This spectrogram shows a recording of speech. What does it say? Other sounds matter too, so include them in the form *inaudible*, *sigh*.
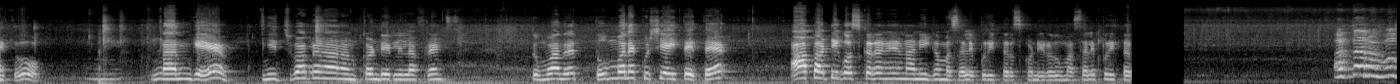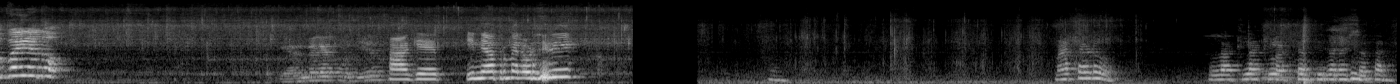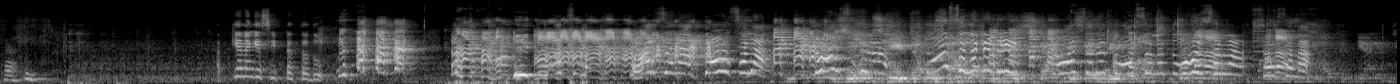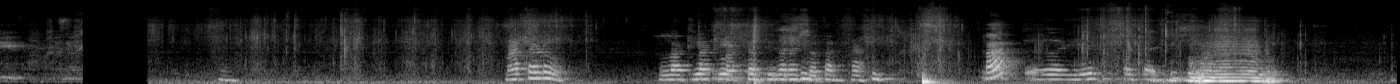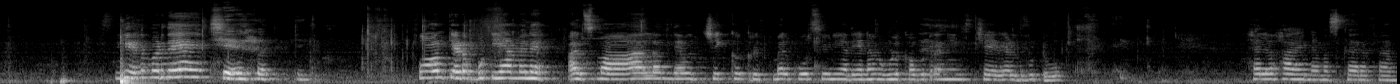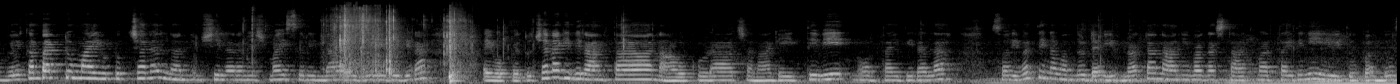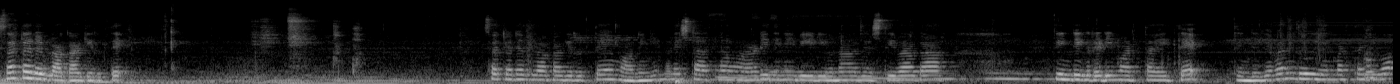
ಆಯಿತು. ನನಗೆ ನಿಜವಾಗ್ಲೂ ನಾನು ಅಂದ್ಕೊಂಡಿರಲಿಲ್ಲ ಫ್ರೆಂಡ್ಸ್ ತುಂಬ ಅಂದರೆ ತುಂಬಾ ಖುಷಿ ಆಯ್ತೈತೆ ಆ ಪಾರ್ಟಿಗೋಸ್ಕರನೇ ನಾನೀಗ ಮಸಾಲೆ ಪುರಿ ತರಿಸ್ಕೊಂಡಿರೋದು. ಮಸಾಲೆ ಪುರಿ ತರ ಅಂತ ಹಾಗೆ ಇನ್ಯಾವ್ದ್ರ ಮೇಲೆ ಹೊಡೆದಿರಿ? ಮಾತಾಡು. ಲಟ್ ಲಟ್ ಲಟ್ ಅಂತಿದ್ದಾರೆ ತನಕ ಅದಕ್ಕೆ ನನಗೆ ಸಿಟ್ಟತ್ತದು. ಮಾತಾಡು. ಲಟ್ ಲಟ್ ಲಟ್ ಅಂತಿದ್ದಾರೆ ಅಷ್ಟೋ ಏನು ಮಾಡಿದೆ? ಚೇರ್ ಮಾಡಿದೆ ಫೋನ್ ಕೆಡಕ್ಬಿಟ್ಟು ಆಮೇಲೆ ಅಲ್ಲಿ ಸ್ಮಾಲ್ ಅಂದೆ ಒಂದು ಚಿಕ್ಕ ಕ್ರಿಪ್ ಮೇಲೆ ಕೂರ್ಸೀನಿ ಅದೇನಾದ್ರು ಉಳ್ಕೊಬಿಟ್ರೆ ನೀನು ಚೇರ್ ಎಳ್ದ್ಬಿಟ್ಟು. ಹಲೋ ಹಾಯ್ ನಮಸ್ಕಾರ fam welcome back to my YouTube channel ನಾನು ನಿಮ್ಮ ಶೀಲಾ ರಮೇಶ್, ಮೈಸೂರಿಂದ ಎಲ್ಲರೂ ಹೇಗಿದ್ದೀರಾ? ಐ ಒಪ್ಪೆಲ್ಲರೂ ಚೆನ್ನಾಗಿದ್ದೀರಾ ಅಂತ ನಾವು ಕೂಡ ಚೆನ್ನಾಗೇ ಇದ್ದೀವಿ. ನೋಡ್ತಾ ಇದ್ದೀರಲ್ಲ? ಸೊ ಇವತ್ತಿನ ಒಂದು ಡೈಲಿ ನಾನು ಇವಾಗ ಸ್ಟಾರ್ಟ್ ಮಾಡ್ತಾ ಇದ್ದೀನಿ. ಇದು ಬಂದು ಸ್ಯಾಟರ್ಡೆ ವ್ಲಾಗ್ ಆಗಿರುತ್ತೆ. ಸ್ಯಾಟರ್ಡೆ ಬ್ಲಾಗ್ ಆಗಿರುತ್ತೆ. ಮಾರ್ನಿಂಗಿಂದಲೇ ಸ್ಟಾರ್ಟ್ ನಾವು ಮಾಡಿದ್ದೀನಿ ವೀಡಿಯೋನ ಜಸ್ಟ್ ಇವಾಗ ತಿಂಡಿಗೆ ರೆಡಿ ಮಾಡ್ತಾ ಇದ್ದೆ. ತಿಂಡಿಗೆ ಬಂದು ಏನು ಮಾಡ್ತಾ ಇದೀವ?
